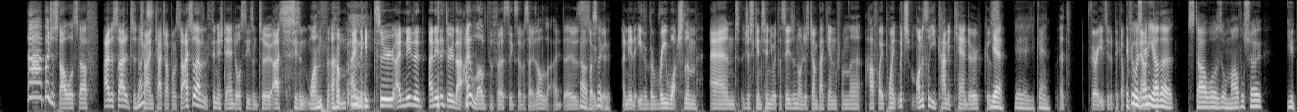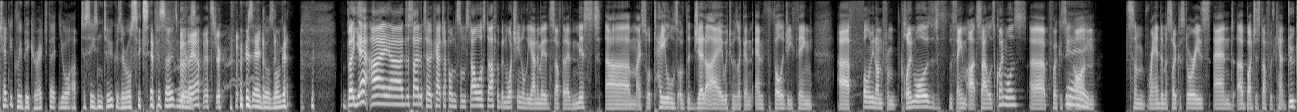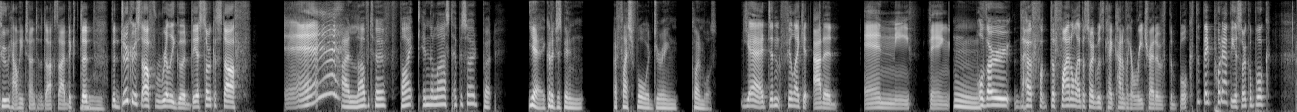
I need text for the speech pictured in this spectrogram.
Ah, a bunch of Star Wars stuff. I decided to Nice. try and catch up on stuff. I still haven't finished Andor season two. Uh, season one. Um, I need to. I needed. I need to do that. I loved the first six episodes. I, I, it was Oh, so, so good. good. I need to either to rewatch them and just continue with the season, or just jump back in from the halfway point. Which honestly, you kind of can do because Yeah, yeah, yeah, you can. it's very easy to pick up. If it was down. any other Star Wars or Marvel show, you'd technically be correct that you're up to season two because they're all six episodes, whereas, yeah, that's true. whereas Andor's longer. But yeah, I uh, decided to catch up on some Star Wars stuff. I've been watching all the animated stuff that I've missed. Um, I saw Tales of the Jedi, which was like an anthology thing. Uh, following on from Clone Wars, it's the same art style as Clone Wars, uh, focusing Yay. on some random Ahsoka stories and a bunch of stuff with Count Dooku, how he turned to the dark side. The the, Ooh. the Dooku stuff really good. The Ahsoka stuff, eh? I loved her fight in the last episode, but yeah, it could have just been a flash forward during Clone Wars. yeah, it didn't feel like it added anything. Hmm. Although her f- the final episode was kind of like a retread of the book that they put out, the Ahsoka book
